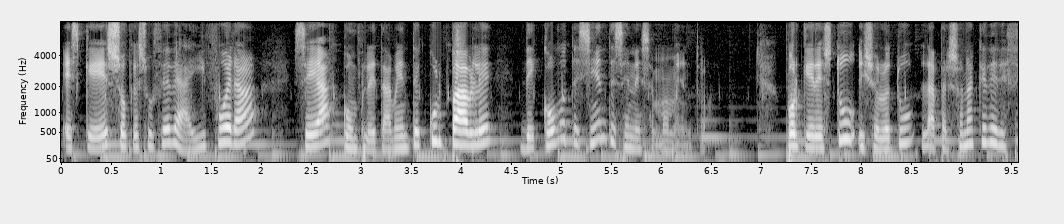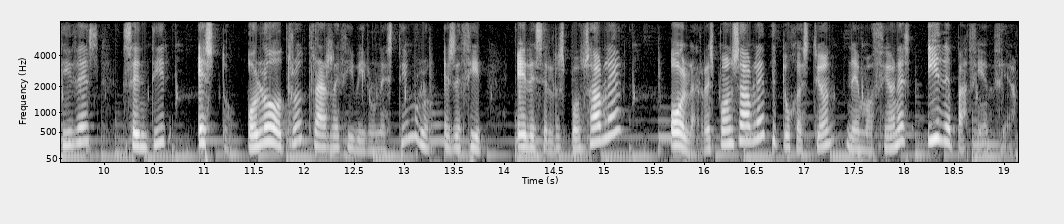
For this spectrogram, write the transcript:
es que eso que sucede ahí fuera sea completamente culpable de cómo te sientes en ese momento. Porque eres tú y solo tú la persona que decides sentir esto o lo otro tras recibir un estímulo. Es decir, eres el responsable o la responsable de tu gestión de emociones y de paciencia.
